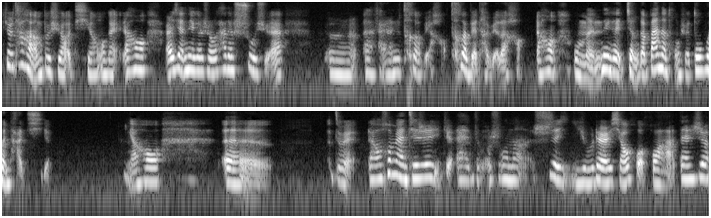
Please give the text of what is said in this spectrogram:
就是他好像不需要听我感，然后而且那个时候他的数学嗯哎，反正就特别好，特别特别的好。然后我们那个整个班的同学都问他题，然后呃。对，然后后面其实这哎怎么说呢，是有点小火花，但是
